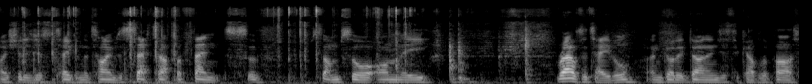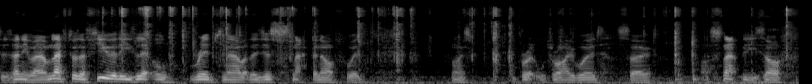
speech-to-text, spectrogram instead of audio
I should have just taken the time to set up a fence of some sort on the router table and got it done in just a couple of passes. Anyway, I'm left with a few of these little ribs now, but they're just snapping off with nice brittle dry wood. So I'll snap these off,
